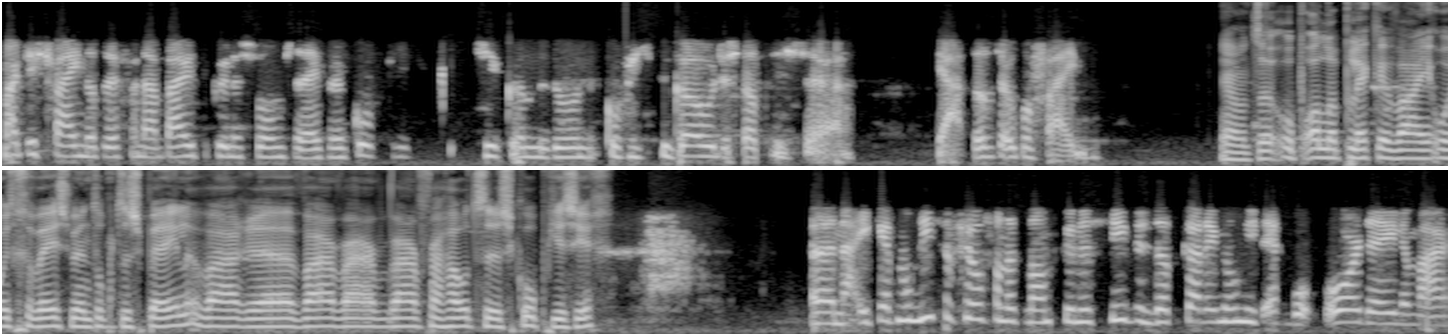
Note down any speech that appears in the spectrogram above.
Maar het is fijn dat we even naar buiten kunnen soms en even een koffietje kunnen doen, een koffietje to go. Dus dat is, uh, ja, dat is ook wel fijn. Ja, want uh, op alle plekken waar je ooit geweest bent om te spelen, waar, uh, waar, waar, waar verhoudt Skopje zich? nou, ik heb nog niet zoveel van het land kunnen zien, dus dat kan ik nog niet echt beoordelen. Maar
